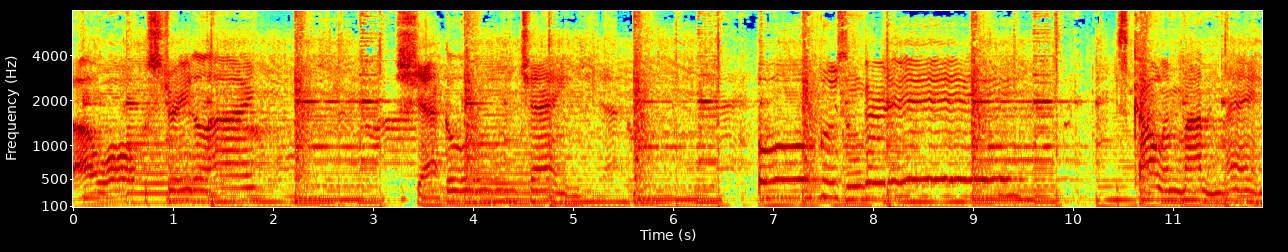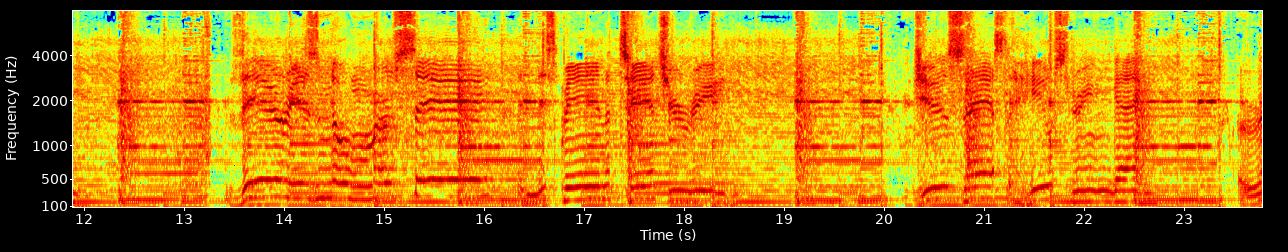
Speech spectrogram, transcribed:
I walk a straight line, shackled and chained. Oh, gruesome Gertie is calling my name. There penitentiary. Just ask the Hillstring gang, or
